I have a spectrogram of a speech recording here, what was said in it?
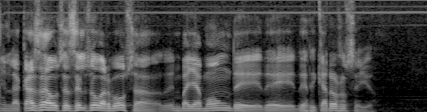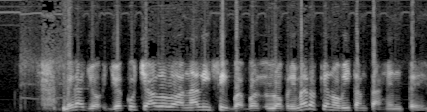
en la casa José Celso Barbosa, en Bayamón, de, de, Ricardo Rosello? Mira, yo, yo he escuchado los análisis, lo primero es que no vi tanta gente,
